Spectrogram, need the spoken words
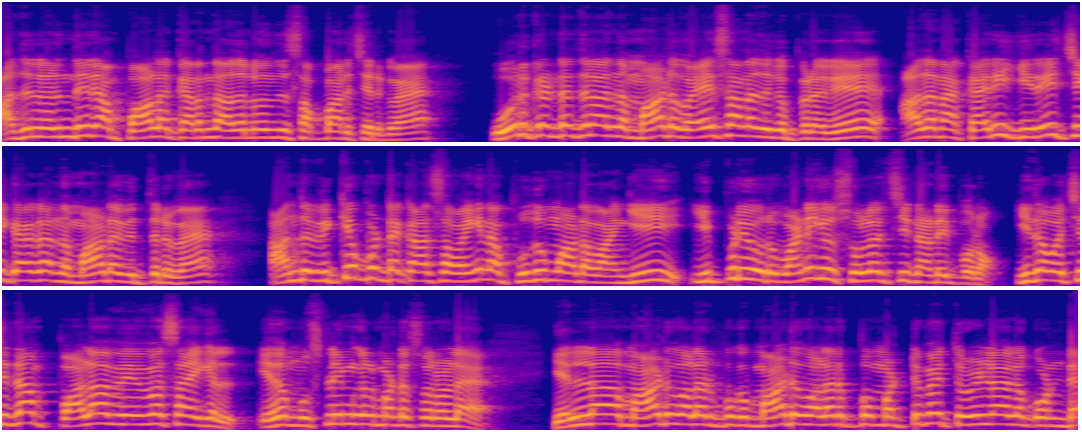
அதுலேருந்து நான் பாலை கறந்து அதுலேருந்து சம்பாரிச்சிருக்குவேன். ஒரு கட்டத்தில் அந்த மாடு வயசானதுக்கு பிறகு அதை நான் கறி இறைச்சிக்காக அந்த மாடை வித்துருவேன். அந்த விற்கப்பட்ட காசை வாங்கி நான் புது மாடை வாங்கி இப்படி ஒரு வணிக சுழற்சி நடைபெறும். இதை வச்சு தான் பல விவசாயிகள் ஏதோ முஸ்லீம்கள் மட்டும் சொல்லலை எல்லா மாடு வளர்ப்புக்கு மாடு வளர்ப்பு மட்டுமே தொழிலாளர் கொண்ட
